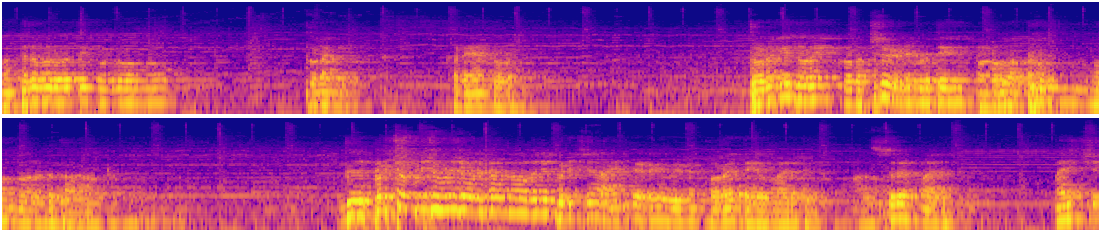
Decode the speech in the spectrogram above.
മന്ദരപർവത്തെ കൊണ്ടുവന്നു തുടങ്ങി കടയാൻ തുടങ്ങി. തുടങ്ങി തുടങ്ങി കുറച്ച് കഴിയുമ്പോഴത്തേക്ക് പർവതം എന്ന് പറഞ്ഞിട്ട് താഴോട്ട് ഇത് പിടിച്ചു പിടിച്ചു പിടിച്ചു പിടിച്ചു അവനെ പിടിച്ച് അതിന്റെ ഇടയിൽ വീണ് കുറെ ദേവന്മാരും അസുരന്മാരും മരിച്ചു.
